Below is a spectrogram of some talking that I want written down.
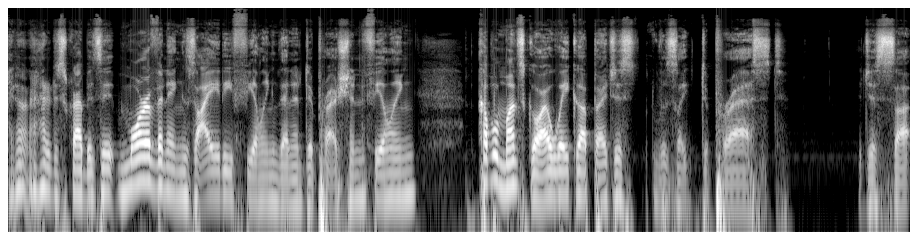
I don't know how to describe it. Is it more of an anxiety feeling than a depression feeling? A couple months ago, I wake up. I just was like depressed. I just uh,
